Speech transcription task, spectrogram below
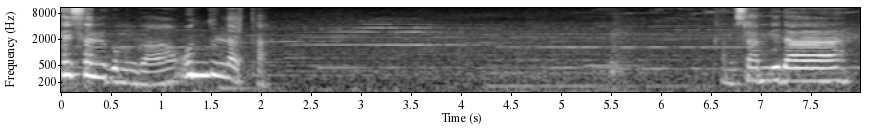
새설금과 온둘라타 감사합니다.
